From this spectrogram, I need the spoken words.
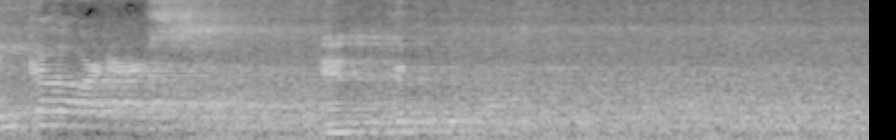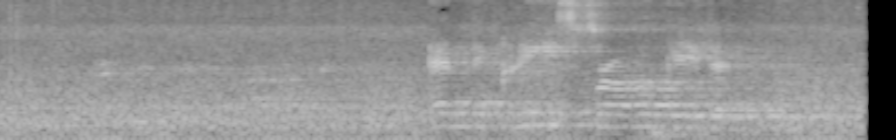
Legal orders, and and decrees promulgated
